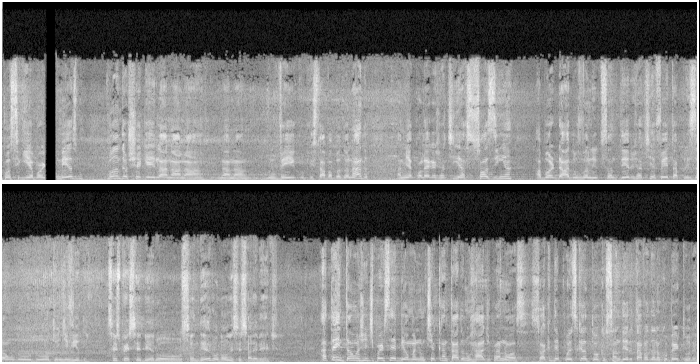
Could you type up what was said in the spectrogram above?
Consegui abordar mesmo. Quando eu cheguei lá na, na, na, no veículo que estava abandonado, a minha colega já tinha sozinha abordado o Vanlico Santeiro e já tinha feito a prisão do, do outro indivíduo. Vocês perceberam o Sandeiro ou não necessariamente? Até então a gente percebeu, mas não tinha cantado no rádio para nós. Só que depois cantou que o Sandeiro estava dando cobertura.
